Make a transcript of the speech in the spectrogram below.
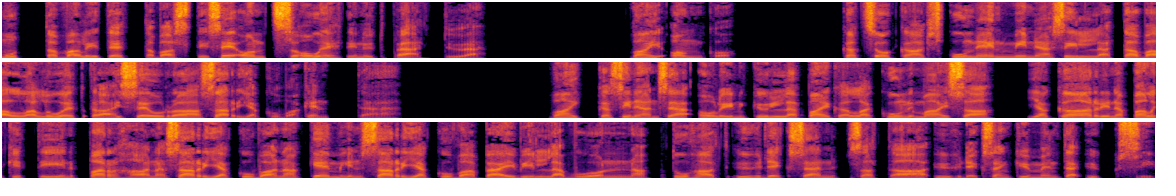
Mutta valitettavasti se on souehtinyt päättyä. Vai onko? Katsokaas kun en minä sillä tavalla lue tai seuraa sarjakuvakenttää. Vaikka sinänsä olin kyllä paikalla kun Maisa ja Kaarina palkittiin parhaana sarjakuvana Kemin sarjakuvapäivillä vuonna 1991.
